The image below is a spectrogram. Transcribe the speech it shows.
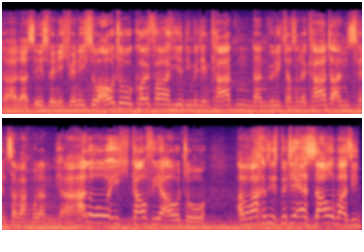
Da, das ist, wenn ich, wenn ich so Autokäufer hier, die mit den Karten, dann würde ich da so eine Karte ans Fenster machen, wo dann, ja, hallo, ich kaufe Ihr Auto. Aber machen Sie es bitte erst sauber, Sie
